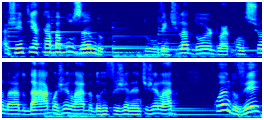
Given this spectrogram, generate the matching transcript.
a gente acaba abusando do ventilador, do ar-condicionado, da água gelada, do refrigerante gelado. Quando vê,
